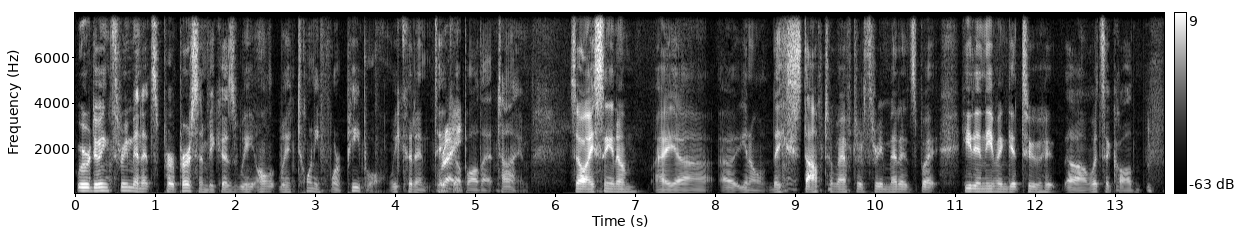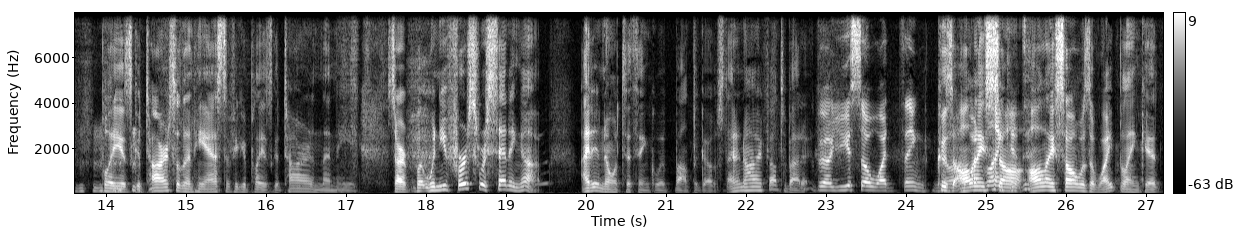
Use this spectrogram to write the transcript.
we were doing three minutes per person because we all we had 24 people. We couldn't take Right. up all that time. So I seen him. I uh, uh you know they stopped him after three minutes, but he didn't even get to hit, uh what's it called play his guitar. So then he asked if he could play his guitar, and then he started. But when you first were setting up, I didn't know what to think about the ghost. I didn't know how I felt about it. But you saw one thing. Because all I saw, all I saw was a white blanket.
